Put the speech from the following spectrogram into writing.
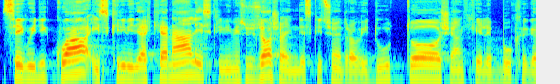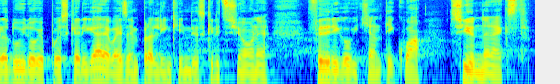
Seguiti qua, iscriviti al canale, iscrivimi sui social, in descrizione trovi tutto, c'è anche l'ebook gratuito che puoi scaricare, vai sempre al link in descrizione. Federico Vicchianti qua. See you in the next.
